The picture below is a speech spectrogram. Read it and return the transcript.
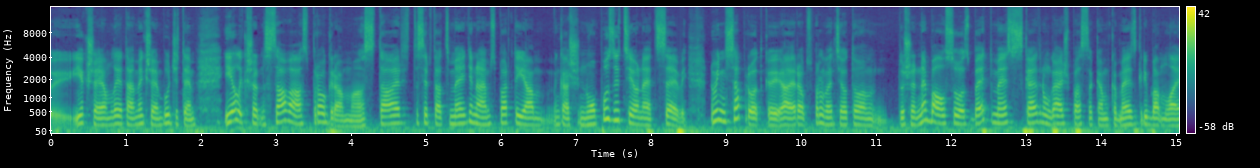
iekšējām lietām, iekšējiem budžetiem, ielikšana savās programmās, ir, tas ir tāds mēģinājums partijām vienkārši nopozicionēt sevi. Nu, viņi saprot, ka jā, Eiropas parlaments jau to duši nebalsos, bet mēs skaidri un gaiši pasakam, ka mēs gribam, lai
